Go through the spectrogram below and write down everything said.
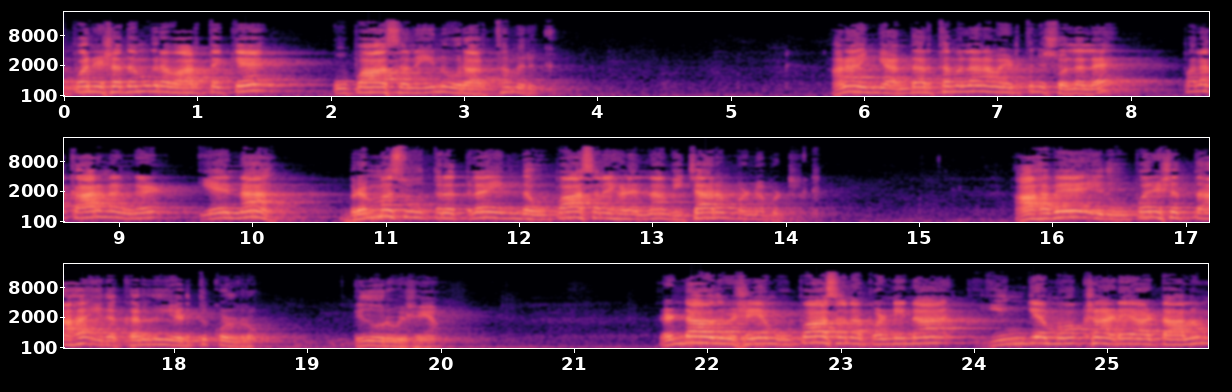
உபனிஷதம்ங்கிற வார்த்தைக்கே உபாசனைன்னு ஒரு அர்த்தம் இருக்கு. ஆனா இங்க அந்த அர்த்தமெல்லாம் நம்ம எடுத்துன்னு சொல்லலை. பல காரணங்கள். ஏன்னா பிரம்மசூத்திரத்தில் இந்த உபாசனைகள் எல்லாம் விசாரம் பண்ணப்பட்டிருக்கு. ஆகவே இது உபனிஷத்தாக இதை கருதி எடுத்துக்கொள்கிறோம் இது ஒரு விஷயம். ரெண்டாவது விஷயம் உபாசனை பண்ணினா இங்கே மோட்சம் அடையாட்டாலும்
